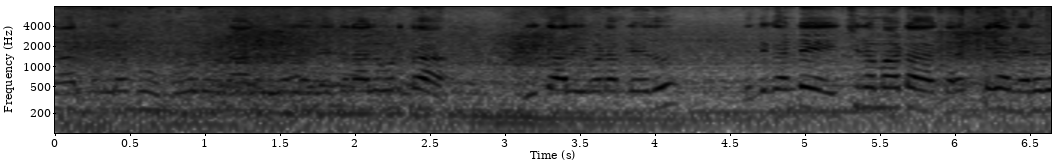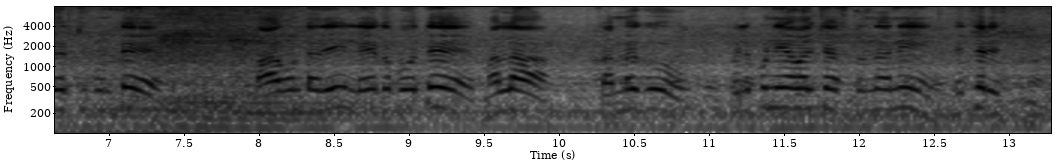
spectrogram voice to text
కార్మికులకు మూడు నాలుగు వేల వేతనాలు కూడా జీతాలు ఇవ్వడం లేదు. ఎందుకంటే ఇచ్చిన మాట కరెక్ట్గా నెరవేర్చుకుంటే బాగుంటుంది. లేకపోతే మళ్ళా సమ్మెకు పిలుపునివ్వాల్సి వస్తుందని హెచ్చరిస్తున్నాను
